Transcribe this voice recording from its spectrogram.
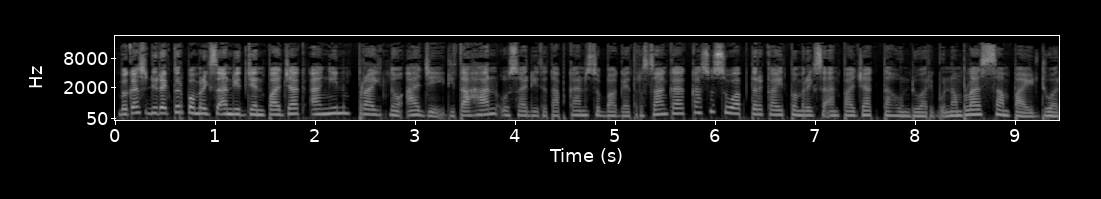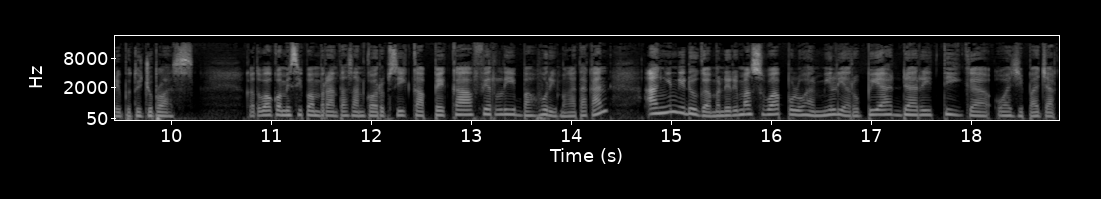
Bekas Direktur Pemeriksaan Ditjen Pajak Angin Praitno Aji ditahan usai ditetapkan sebagai tersangka kasus suap terkait pemeriksaan pajak tahun 2016 sampai 2017. Ketua Komisi Pemberantasan Korupsi KPK Firly Bahuri mengatakan Angin diduga menerima suap puluhan miliar rupiah dari tiga wajib pajak.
